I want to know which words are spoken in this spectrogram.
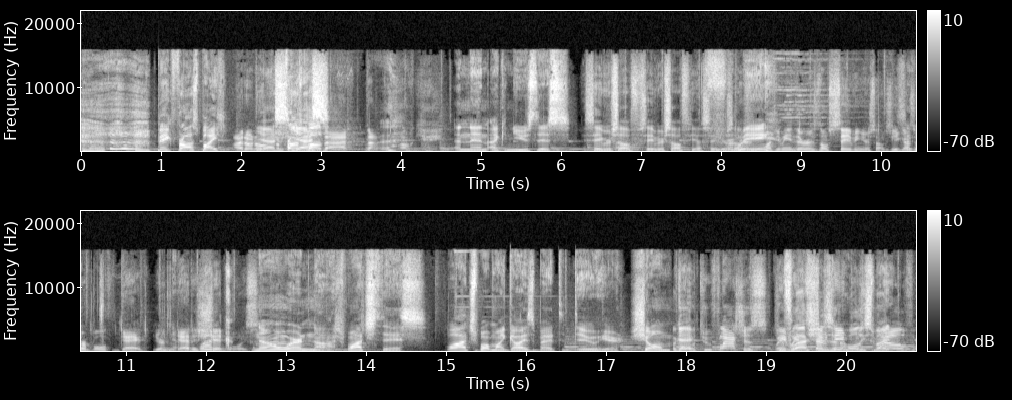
Big frostbite. I don't know Yes, if yes. that. that. Okay. And then I can use this. Save yourself. Save yourself. Yes, save yourself. me. What do you mean? There is no saving yourselves. You guys are both dead. You're dead as shit, boys. No, we're not. Watch this. Watch what my guy's about to do here. Show him. Okay. Oh, two flashes. Two flashes and a holy plus smite. 12,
